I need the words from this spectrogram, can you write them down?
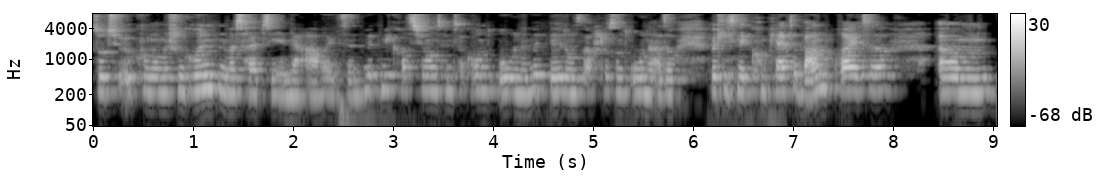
sozioökonomischen Gründen, weshalb sie in der Arbeit sind, mit Migrationshintergrund, ohne, mit Bildungsabschluss und ohne, also wirklich eine komplette Bandbreite. Ähm,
